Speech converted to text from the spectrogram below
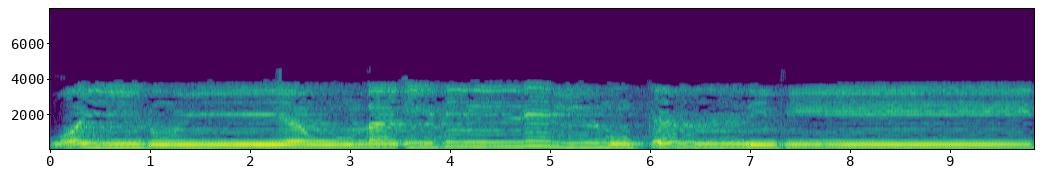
ويل يومئذ للمكذبين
